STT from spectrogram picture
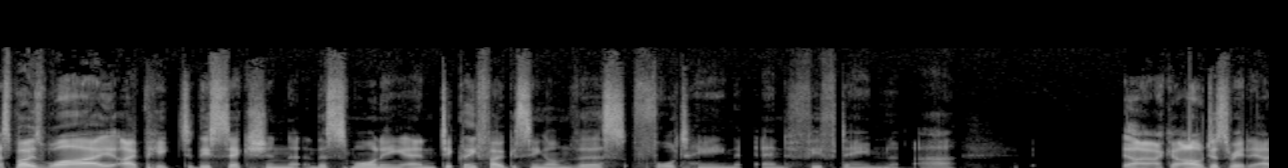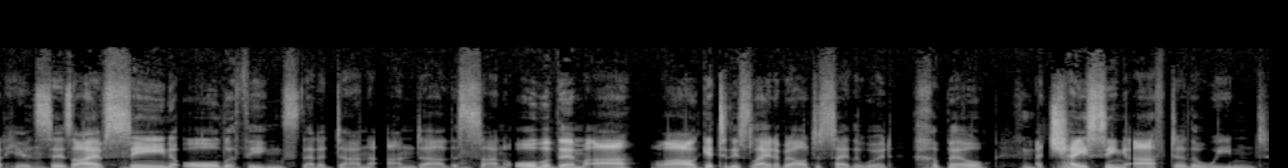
I suppose why I picked this section this morning, and particularly focusing on verse fourteen and fifteen. Uh, I, will just read it out here. It hmm. says, I have seen all the things that are done under the sun. All of them are, well, I'll get to this later, but I'll just say the word havel, hmm. a chasing after the wind.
